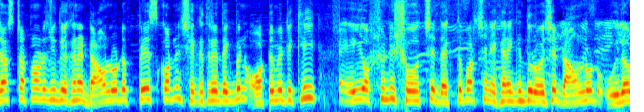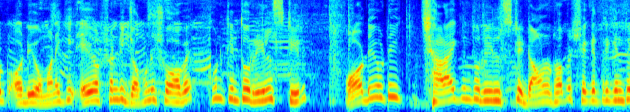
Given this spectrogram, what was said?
জাস্ট আপনারা যদি এখানে ডাউনলোডে প্রেস করেন, সেক্ষেত্রে দেখবেন অটোমেটিকলি এই অপশনটি শো হচ্ছে। দেখতে পাচ্ছেন, এখানে কিন্তু রয়েছে ডাউনলোড উইদাউট অডিও মানে কি এই অপশনটি যখনই শো হবে, তখন কিন্তু রিলসটির অডিওটি ছাড়াই কিন্তু রিলসটি ডাউনলোড হবে, সেক্ষেত্রে কিন্তু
